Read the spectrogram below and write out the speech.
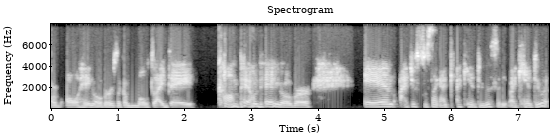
of all hangovers, like a multi-day compound hangover. And I just was like, I, I can't do this. Anymore. I can't do it.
